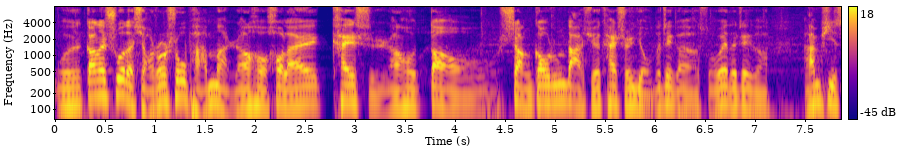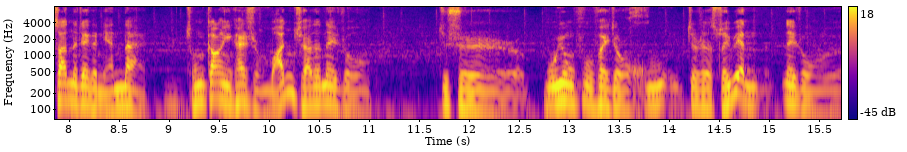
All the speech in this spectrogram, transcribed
我刚才说的小时候收盘嘛，然后后来开始，然后到上高中、大学开始有的这个所谓的这个 M P 三的这个年代，从刚一开始完全的那种。就是不用付费，就是胡，就是随便那种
